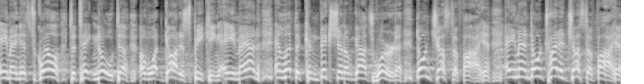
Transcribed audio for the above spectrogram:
amen. It's well to take note of what God is speaking. Amen and let the conviction of God's word don't justify. Amen. Don't try to justify.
